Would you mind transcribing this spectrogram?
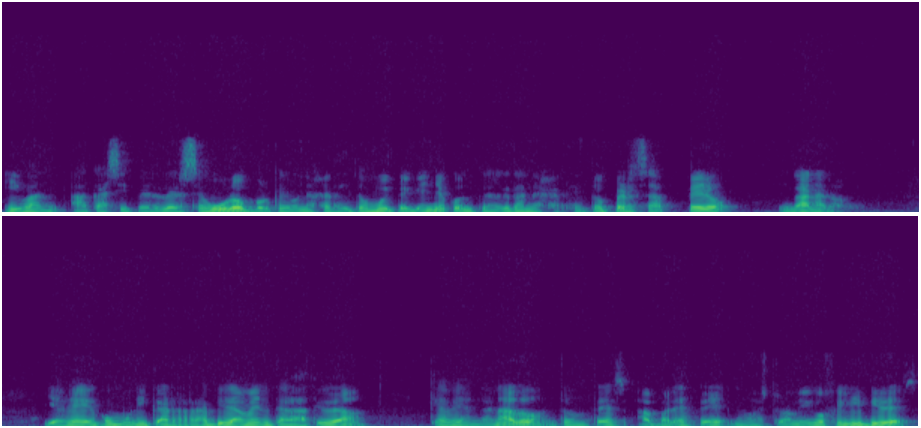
iban a casi perder seguro porque era un ejército muy pequeño contra el gran ejército persa, pero ganaron. Y había que comunicar rápidamente a la ciudad que habían ganado. Entonces aparece nuestro amigo Filipides,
